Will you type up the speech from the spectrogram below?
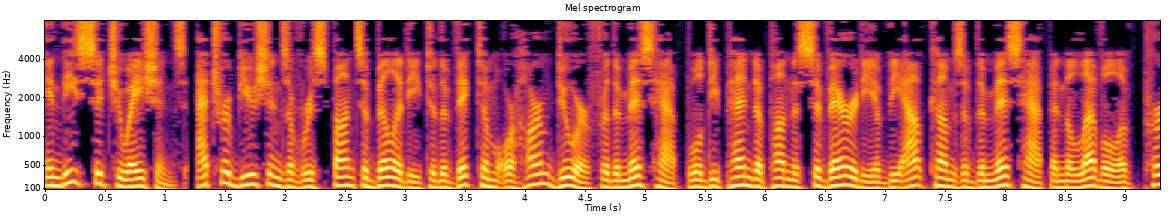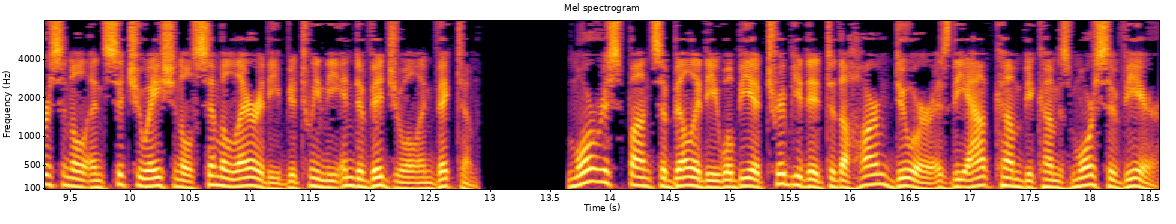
In these situations, attributions of responsibility to the victim or harm doer for the mishap will depend upon the severity of the outcomes of the mishap and the level of personal and situational similarity between the individual and victim. More responsibility will be attributed to the harm doer as the outcome becomes more severe,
